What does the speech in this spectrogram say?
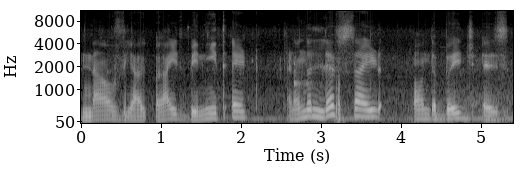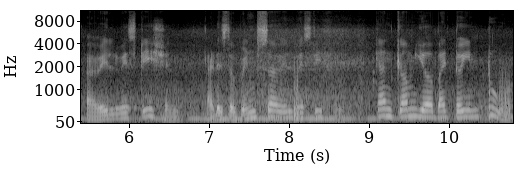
Now we are right beneath it, and on the left side on the bridge is a railway station. That is the Windsor railway station. You can come here by train too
